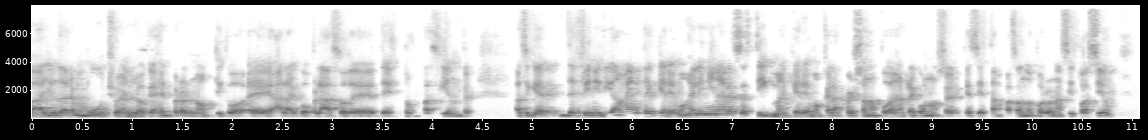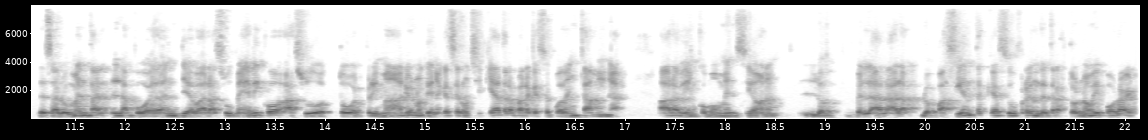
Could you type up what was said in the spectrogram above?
va a ayudar mucho en lo que es el pronóstico eh, a largo plazo de, estos pacientes. Así que definitivamente queremos eliminar ese estigma, queremos que las personas puedan reconocer que si están pasando por una situación de salud mental, la puedan llevar a su médico, a su doctor primario, no tiene que ser un psiquiatra para que se pueda encaminar. Ahora bien, como mencionan, los, los pacientes que sufren de trastorno bipolar,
